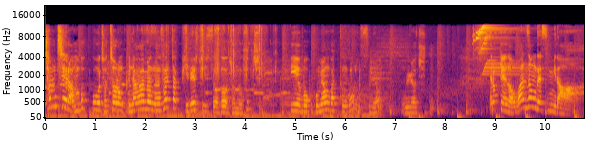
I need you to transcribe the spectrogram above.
참치를 안 볶고 저처럼 그냥 하면은 살짝 비릴 수 있어서 저는 후추. 위에 뭐 고명 같은 거 있으면 올려주고. 이렇게 해서 완성됐습니다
